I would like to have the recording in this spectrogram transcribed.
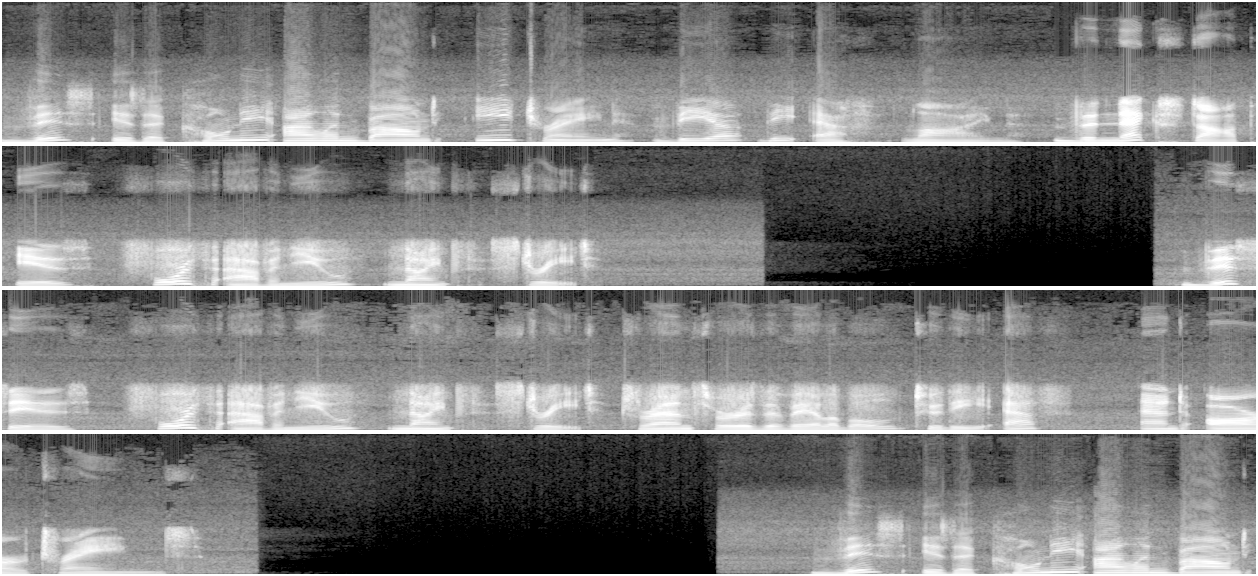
This is a Coney Island bound E train via the F line. The next stop is 4th Avenue, 9th Street. This is 4th Avenue, 9th Street. Transfer is available to the F and R trains. This is a Coney Island bound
